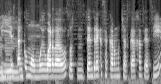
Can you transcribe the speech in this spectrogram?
y están como muy guardados. Los tendría que sacar muchas cajas y así,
